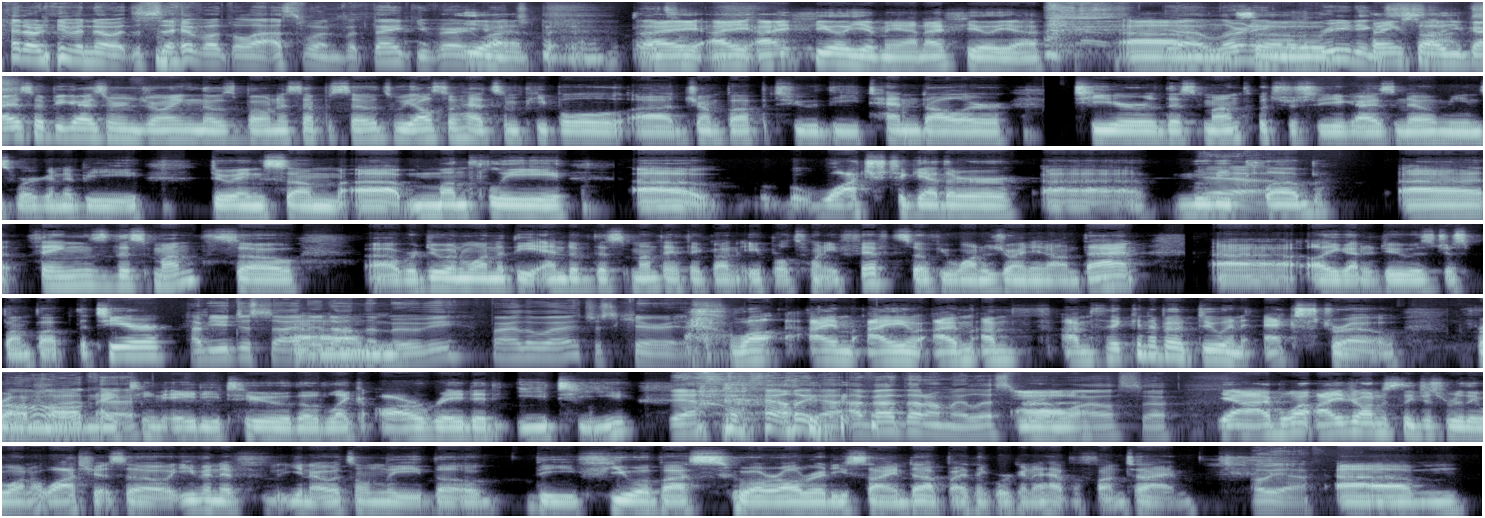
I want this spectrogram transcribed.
I don't even know what to say about the last one, but thank you very Yeah. much. I, I, I feel you, man. I feel you. Um, Yeah, learning- so reading Thanks all you guys. Hope you guys are enjoying those bonus episodes. We also had some people uh, jump up to the ten dollar tier this month, which just so you guys know means we're going to be doing some uh, monthly uh, watch together uh, movie Yeah. club uh things this month so uh, we're doing one at the end of this month i think on april 25th so if you want to join in on that uh all you got to do is just bump up the tier Have you decided on the Um, movie, by the way? Just curious. well, I'm I, I'm I'm I'm thinking about doing Xtro from Oh, uh, okay. 1982, the like R-rated ET. Yeah, hell yeah. I've had that on my list for a Uh, while. So Yeah, I want. I honestly just really want to watch it. So even if you know it's only the the few of us who are already signed up, I think we're gonna have a fun time. oh yeah. Um,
